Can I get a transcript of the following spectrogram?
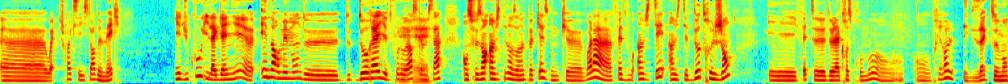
Ouais, je crois que c'est Histoire de mec. Et du coup, il a gagné euh, énormément de de- d'oreilles et de followers Eh. comme ça, en se faisant inviter dans un autre podcast. Donc euh, voilà, faites-vous inviter, invitez d'autres gens et faites euh, de la cross promo en, en pré-roll. Exactement.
